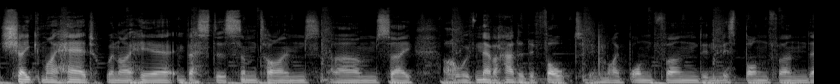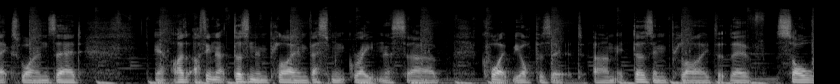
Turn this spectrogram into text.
shake my head when I hear investors sometimes um, say, Oh, we've never had a default in my bond fund, in this bond fund, X, Y, and Z yeah, I, I, think that doesn't imply investment greatness. Uh, quite the opposite. Um, it does imply that they've sold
